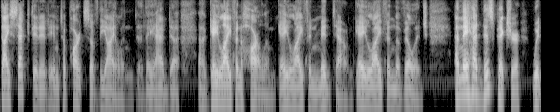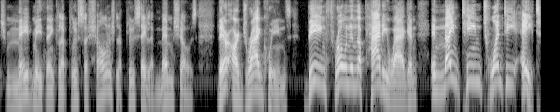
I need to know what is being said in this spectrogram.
dissected it into parts of the island. They had uh, uh, gay life in Harlem, gay life in Midtown, gay life in the village. And they had this picture, which made me think le plus ça change, le plus c'est le même chose. There are drag queens being thrown in the paddy wagon in 1928.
